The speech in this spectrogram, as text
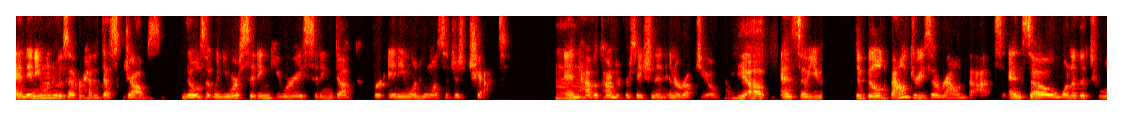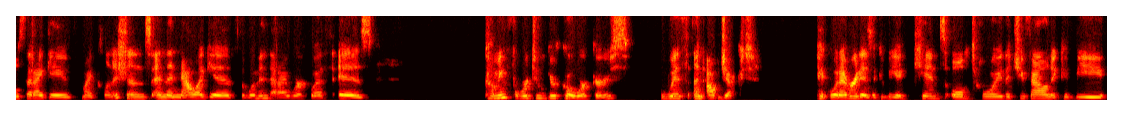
And anyone who has ever had a desk job knows that when you are sitting, you are a sitting duck for anyone who wants to just chat mm. and have a conversation and interrupt you. Yeah. And so you have to build boundaries around that. And so, one of the tools that I gave my clinicians, and then now I give the women that I work with, is coming forward to your coworkers with an object. Pick whatever it is. It could be a kid's old toy that you found. It could be,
